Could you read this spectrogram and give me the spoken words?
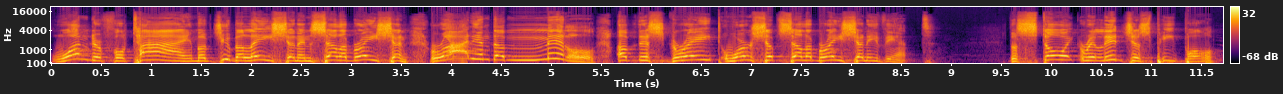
wonderful time of jubilation and celebration, right in the middle of this great worship celebration event, the Stoic religious people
